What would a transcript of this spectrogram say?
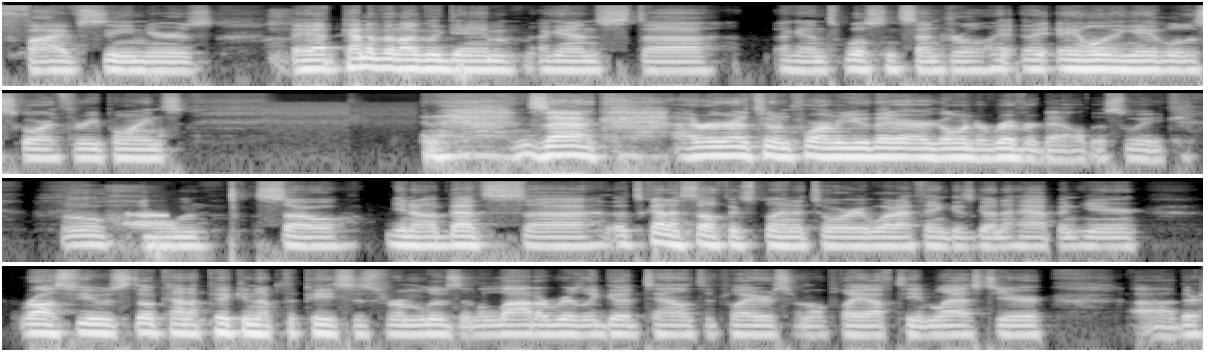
five seniors. They had kind of an ugly game against uh, against Wilson Central, they only able to score three points. And Zach, I regret to inform you, they are going to Riverdale this week. Um, so you know that's uh, that's kind of self-explanatory what I think is going to happen here. Rossview is still kind of picking up the pieces from losing a lot of really good, talented players from a playoff team last year. Uh, they're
